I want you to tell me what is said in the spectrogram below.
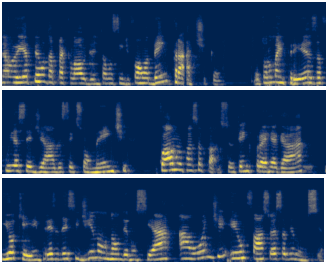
Não, eu ia perguntar para a Cláudia, então, assim, de forma bem prática. Eu estou numa empresa, fui assediada sexualmente. Qual é o meu passo a passo? Eu tenho que ir para o RH e, ok, a empresa decidindo ou não denunciar, aonde eu faço essa denúncia?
